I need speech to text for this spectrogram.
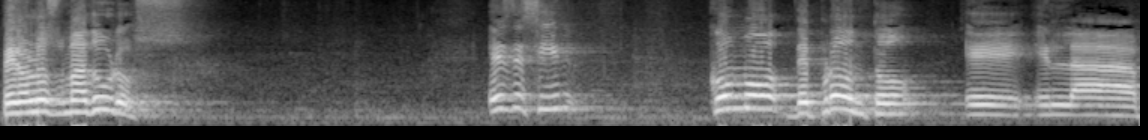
Pero los maduros, es decir, cómo de pronto eh, en, la,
